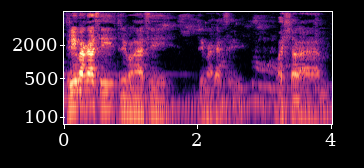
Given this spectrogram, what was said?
Terima kasih, terima kasih, terima kasih. Wassalam.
